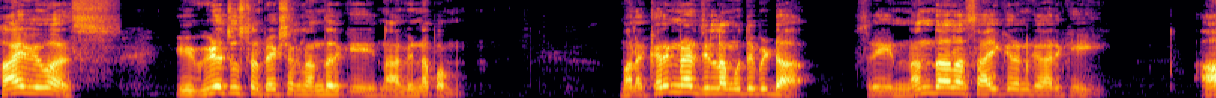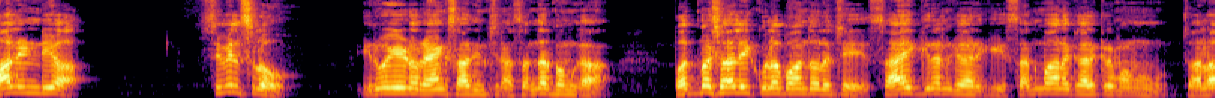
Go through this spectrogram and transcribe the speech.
హాయ్ వివర్స్ ఈ వీడియో చూస్తున్న ప్రేక్షకులందరికీ నా విన్నపం. మన కరీంనగర్ జిల్లా ముద్దుబిడ్డ శ్రీ నందాల సాయి కిరణ్ గారికి ఆల్ ఇండియా సివిల్స్లో ఇరవై ఏడో ర్యాంక్ సాధించిన సందర్భంగా పద్మశాలి కుల బాంధవులచే సాయి కిరణ్ గారికి సన్మాన కార్యక్రమము చాలా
